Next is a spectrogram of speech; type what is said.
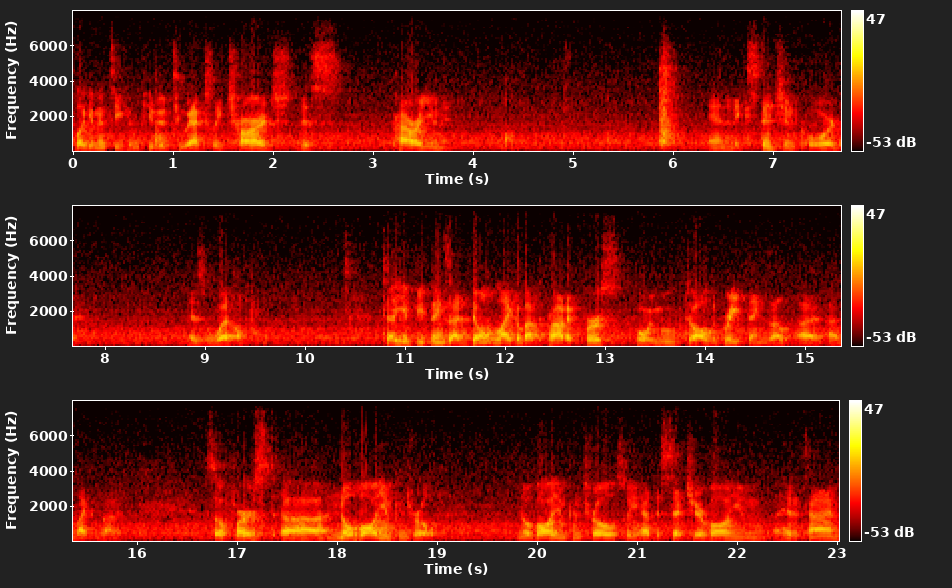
plug it into your computer to actually charge this power unit and an extension cord as well. Tell you a few things I don't like about the product first before we move to all the great things I, I, I like about it. So first, uh, no volume control. No volume control, so you have to set your volume ahead of time,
